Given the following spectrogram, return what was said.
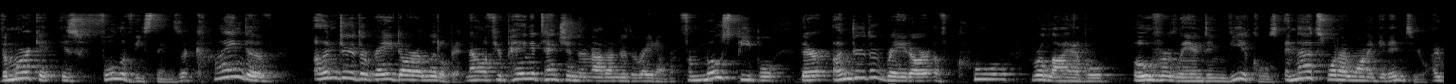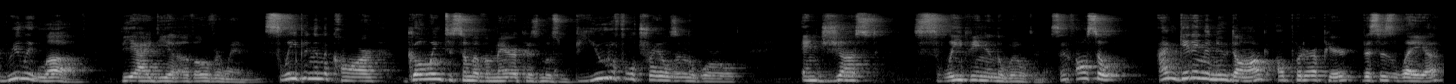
the market is full of these things. They're kind of under the radar a little bit. Now, if you're paying attention, they're not under the radar. But for most people, they're under the radar of cool, reliable, overlanding vehicles. And that's what I want to get into. I really love the idea of overlanding, sleeping in the car, going to some of America's most beautiful trails in the world, and just sleeping in the wilderness. And also, I'm getting a new dog. I'll put her up here. This is Leia.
